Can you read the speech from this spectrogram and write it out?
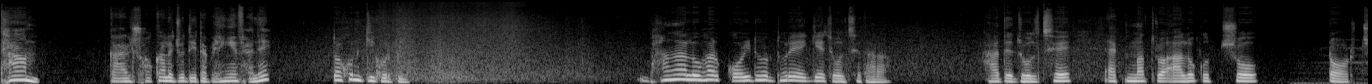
থাম। কাল সকালে যদি এটা ভেঙে ফেলে, তখন কি করবি? ভাঙা লোহার করিডোর ধরে এগিয়ে চলছে তারা। হাতে জ্বলছে একমাত্র আলোক উৎস টর্চ।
